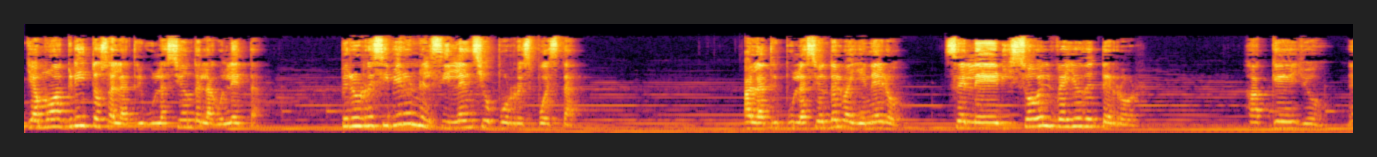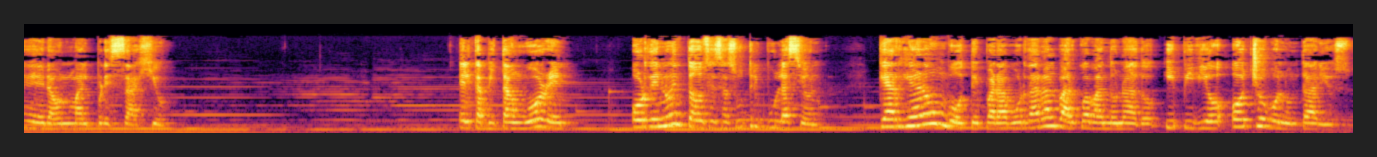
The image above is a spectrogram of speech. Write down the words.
llamó a gritos a la tripulación de la goleta pero recibieron el silencio por respuesta. A la tripulación del ballenero se le erizó el vello de terror. Aquello era un mal presagio. El capitán Warren ordenó entonces a su tripulación que arriara un bote para abordar al barco abandonado y pidió ocho voluntarios.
